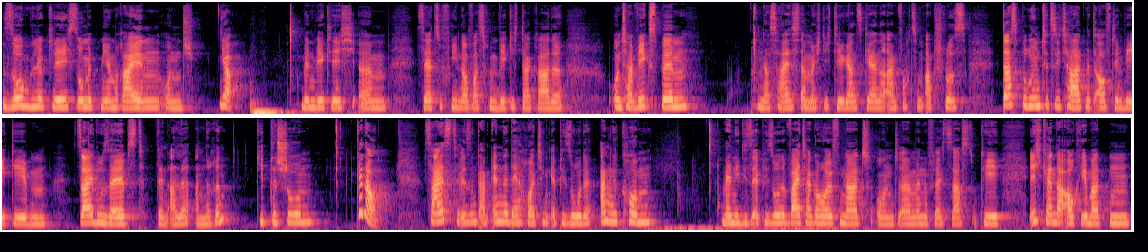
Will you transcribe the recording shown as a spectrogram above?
so glücklich, so mit mir im Reinen und ja, bin wirklich ähm, sehr zufrieden, auf was für einem Weg ich da gerade unterwegs bin. Das heißt, da möchte ich dir ganz gerne einfach zum Abschluss das berühmte Zitat mit auf den Weg geben. Sei du selbst, denn alle anderen gibt es schon. Genau. Das heißt, wir sind am Ende der heutigen Episode angekommen. Wenn dir diese Episode weitergeholfen hat und äh, wenn du vielleicht sagst, okay, ich kenne da auch jemanden,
